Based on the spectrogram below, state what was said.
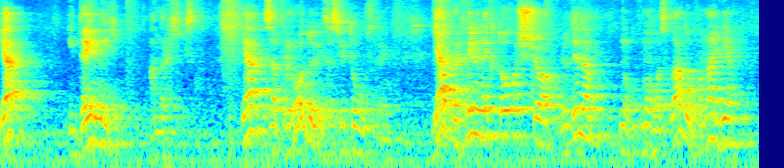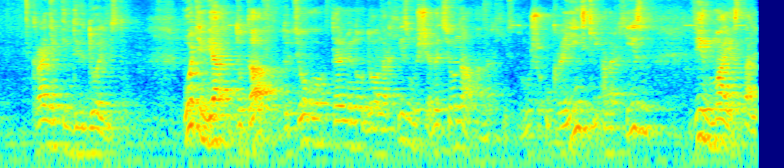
Я ідейний анархіст. Я за природою і за світоустроєм. Я прихильник того, що людина, ну, мого складу, вона є крайнім індивідуалістом. Потім я додав до цього терміну до анархізму ще націонал-анархіст, тому що український анархізм він має сталі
